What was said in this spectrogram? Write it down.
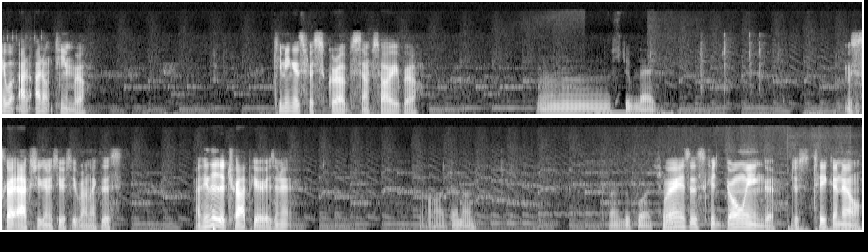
Hey, well, I, don't- I don't team, bro. Teaming is for scrubs. I'm sorry, bro. Uh, still lag. Is this guy actually gonna seriously run like this? I think there's a trap here, isn't it? Try to look for a chest. Where is this kid going? Just take an L.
